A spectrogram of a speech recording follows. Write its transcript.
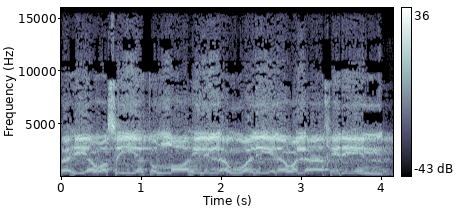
فهي وصية الله للأولين والآخرين.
